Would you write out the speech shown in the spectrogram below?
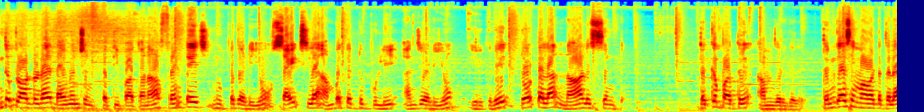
இந்த பிளாட்டோட டைமென்ஷன் பற்றி பார்த்தோன்னா ஃப்ரண்டேஜ் முப்பது அடியும் சைட்ஸில் ஐம்பத்தெட்டு புள்ளி அஞ்சு அடியும் இருக்குது. டோட்டலாக நாலு சென்ட் தெற்க பார்த்து அமைஞ்சிருக்குது. தென்காசி மாவட்டத்தில்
